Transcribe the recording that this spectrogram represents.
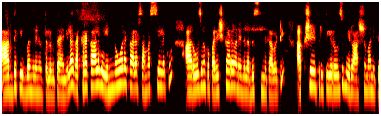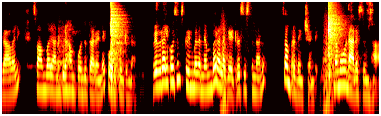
ఆర్థిక ఇబ్బంది ఇబ్బందులు అనేవి తొలగుతాయని ఇలా రకరకాలుగా ఎన్నో రకాల సమస్యలకు ఆ రోజున ఒక పరిష్కారం అనేది లభిస్తుంది కాబట్టి అక్షయ తృతీయ రోజు మీరు ఆశ్రమానికి రావాలి. స్వామివారి అనుగ్రహం పొందుతారని కోరుకుంటున్నాను. వివరాల కోసం స్క్రీన్ మీద నెంబర్ అలాగే అడ్రస్ ఇస్తున్నాను. సంప్రదించండి. నమో నారసింహ.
